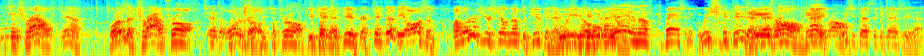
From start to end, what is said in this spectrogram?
It's a trout. Yeah, What is a a trout? trough. that's a water trough. It's a trough. You catch Okay. your puke right there. That'd be awesome. I wonder if you're skilled enough to puke in that. We We should do a whole that? video. It ain't enough capacity. We should do that. He ain't wrong. He hey, ain't wrong. we should test the capacity of that.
